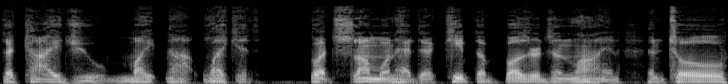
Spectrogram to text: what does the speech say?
The kaiju might not like it, but someone had to keep the buzzards in line until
